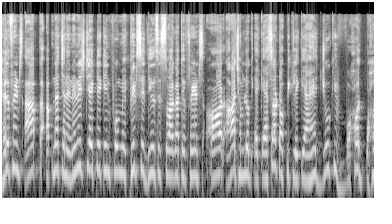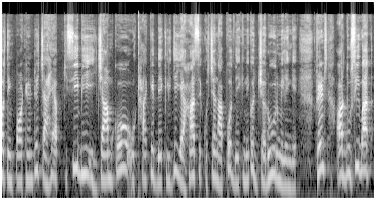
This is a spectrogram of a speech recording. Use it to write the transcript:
हेलो फ्रेंड्स आपका अपना channel N H Tech Info में फिर से दिल से स्वागत है फ्रेंड्स और आज हम लोग एक ऐसा टॉपिक लेके आए हैं जो कि बहुत बहुत इंपॉर्टेंट है। चाहे आप किसी भी एग्ज़ाम को उठा के देख लीजिए, यहाँ से क्वेश्चन आपको देखने को ज़रूर मिलेंगे। फ्रेंड्स और दूसरी बात,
